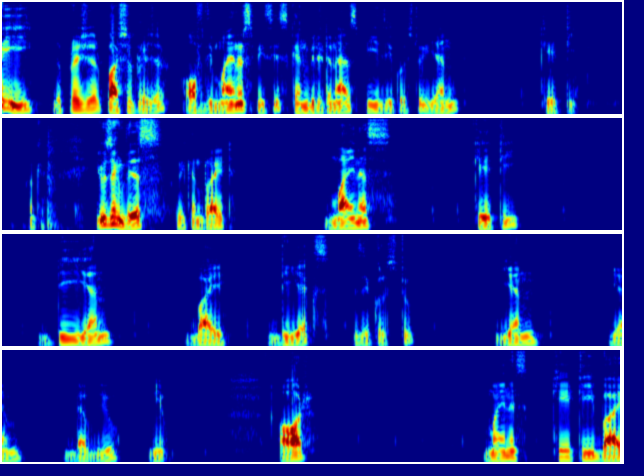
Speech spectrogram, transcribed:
The pressure partial pressure of the minor species can be written as P is equals to n kT. Okay. Using this we can write minus kT dn by dx is equals to n m w nu or minus kT by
